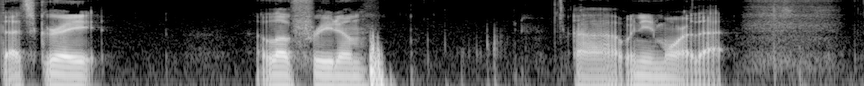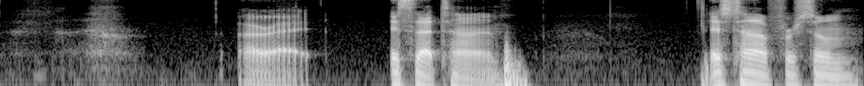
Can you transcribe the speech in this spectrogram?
That's great. I love freedom. Uh, we need more of that. All right. It's that time. It's time for some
